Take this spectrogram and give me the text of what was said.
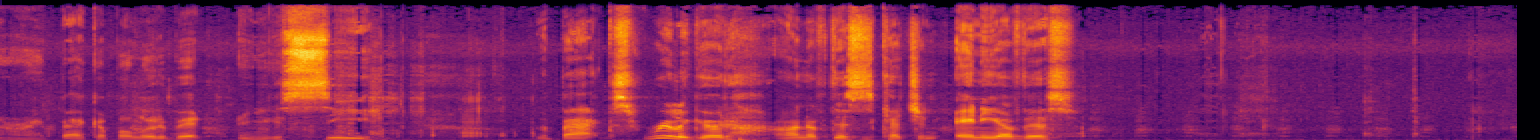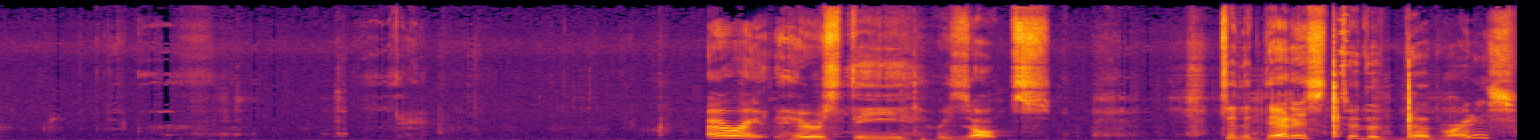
All right, back up a little bit and you can see the backs really good. I don't know if this is catching any of this. All right, here's the results to the deadest to the, the brightest.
